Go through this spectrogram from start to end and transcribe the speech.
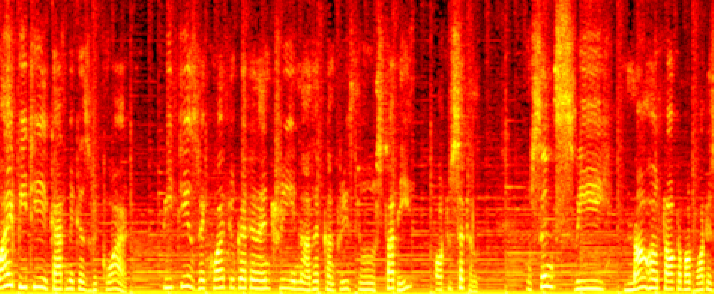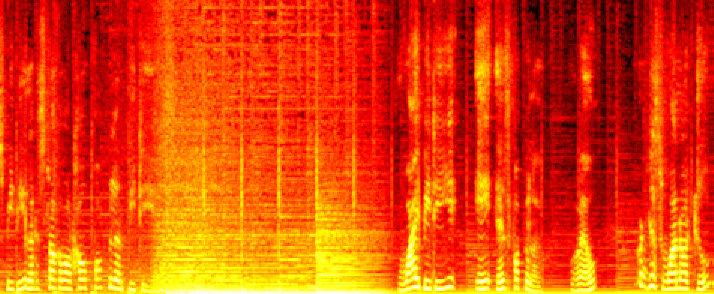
Why PTE Academic is required? PTE is required to get an entry in other countries to study or to settle. Since we now have talked about what is PT, let us talk about how popular PT is. Why PTE is popular? Well, not just one or two,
